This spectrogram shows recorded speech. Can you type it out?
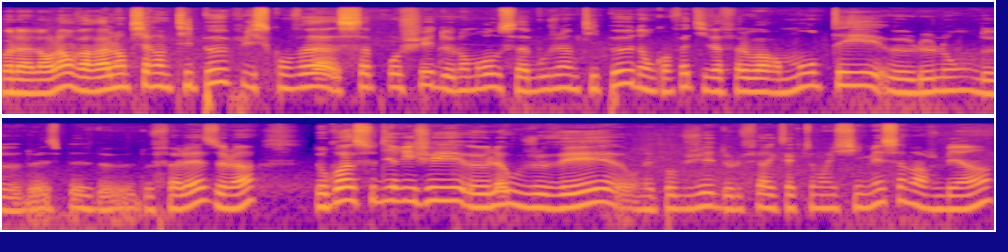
Voilà, alors là on va ralentir un petit peu puisqu'on va s'approcher de l'endroit où ça a bougé un petit peu. Donc en fait il va falloir monter euh, le long de, l'espèce de, falaise là. Donc on va se diriger euh, là où je vais. On n'est pas obligé de le faire exactement ici mais ça marche bien.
